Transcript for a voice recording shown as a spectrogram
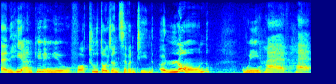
And here I'm giving you for 2017 alone, we have had,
